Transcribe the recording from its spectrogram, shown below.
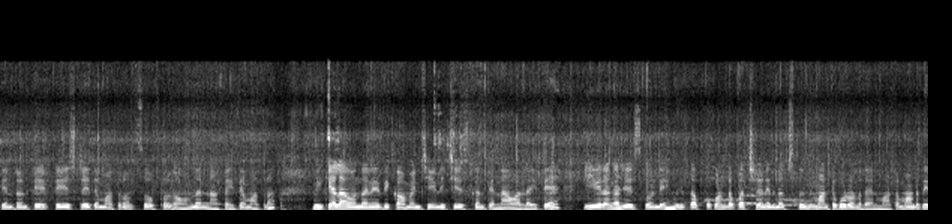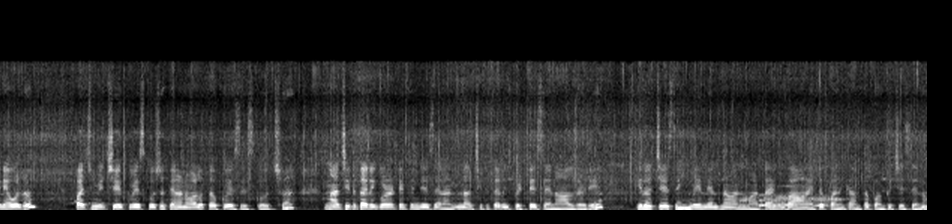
తింటుంటే టేస్ట్ అయితే మాత్రం సూపర్గా ఉందండి నాకైతే మాత్రం మీకు ఎలా ఉందనేది కామెంట్ చేయండి. చేసుకొని తిన్న వాళ్ళైతే ఈ విధంగా చేసుకోండి. మీకు తప్పకుండా పచ్చడి అనేది నచ్చుతుంది. మంట కూడా ఉండదు అనమాట మంట తినేవాళ్ళు పచ్చిమిర్చి ఎక్కువ వేసుకోవచ్చు తినని వాళ్ళు తక్కువ వేసేసుకోవచ్చు. నా చిటి తరిగి కూడా టిఫిన్ చేశానండి. నా చిటి తరిగి పెట్టేశాను ఆల్రెడీ. ఇది వచ్చేసి మేము తింటున్నాం అనమాట భావన అయితే పనికి అంతా పంపించేసాను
